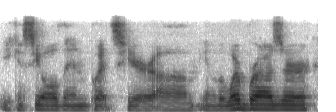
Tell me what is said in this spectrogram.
you can see all the inputs here. Um, you know, the web browser,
